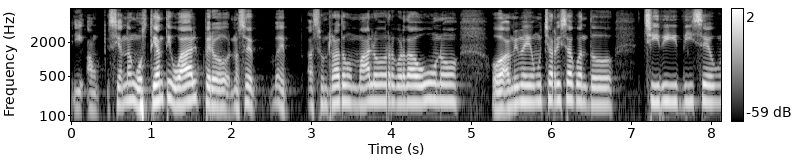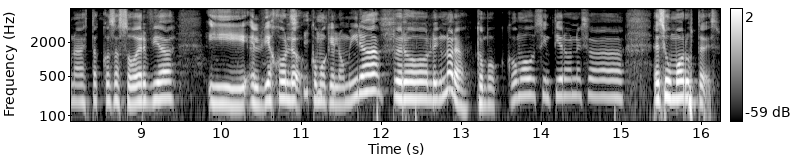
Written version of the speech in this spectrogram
Y aunque siendo angustiante igual, pero no sé, eh, hace un rato malo recordado uno, o a mí me dio mucha risa cuando Chidi dice una de estas cosas soberbias y el viejo lo- como que lo mira, pero lo ignora. Como, ¿Cómo sintieron esa, ese humor ustedes?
